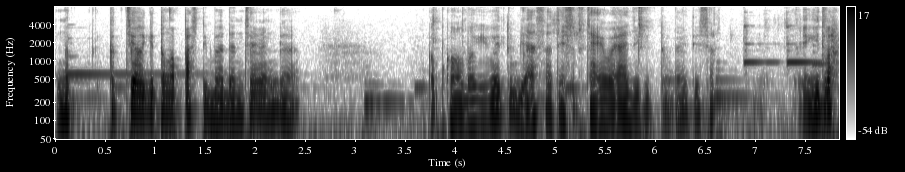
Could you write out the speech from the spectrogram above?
nge kecil gitu ngepas di badan cewek enggak kalau bagi gue itu biasa t-shirt cewek aja gitu tapi t-shirt ya gitulah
